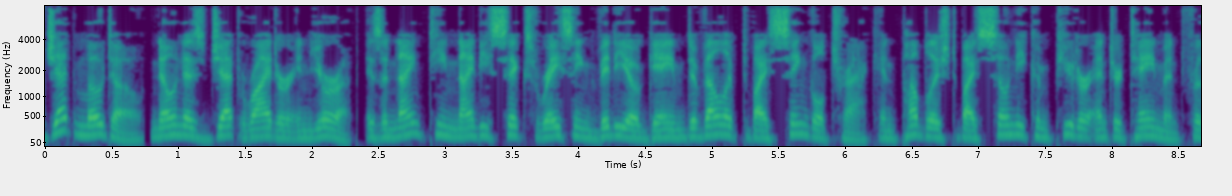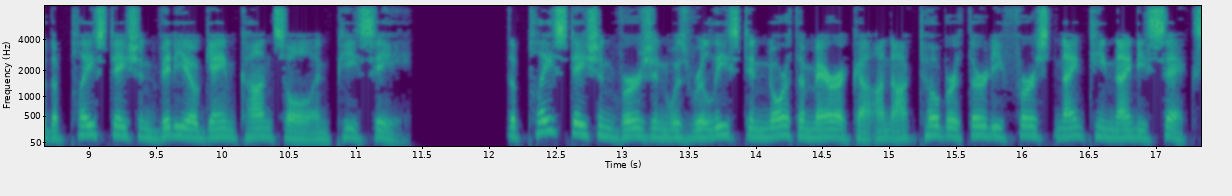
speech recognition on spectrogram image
Jet Moto known as Jet Rider in Europe is a 1996 racing video game developed by SingleTrac and published by Sony Computer Entertainment for the PlayStation video game console and PC. The PlayStation version was released in North America on October 31, 1996,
